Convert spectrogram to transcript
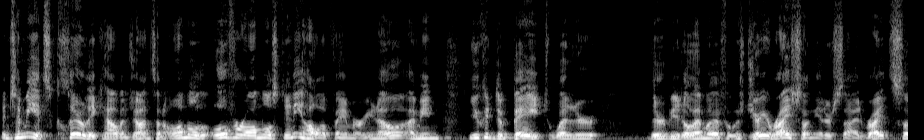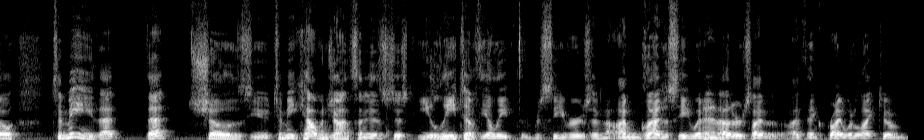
and to me it's clearly Calvin Johnson almost over almost any Hall of Famer you know I mean you could debate whether there'd be a dilemma if it was Jerry Rice on the other side, right? So to me, that that shows you. To me, Calvin Johnson is just elite of the elite receivers, and I'm glad to see he went in. Others, I, I think, probably would have liked to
